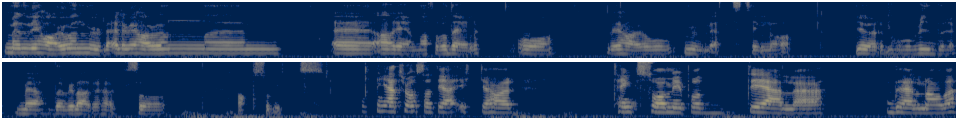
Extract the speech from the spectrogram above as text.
men vi har jo en mulighet Eller vi har jo en øh, eh, arena for å dele. Og vi har jo mulighet til å gjøre noe videre med det vi lærer her. Så absolutt. Jeg tror også at jeg ikke har tenkt så mye på dele delen av det.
